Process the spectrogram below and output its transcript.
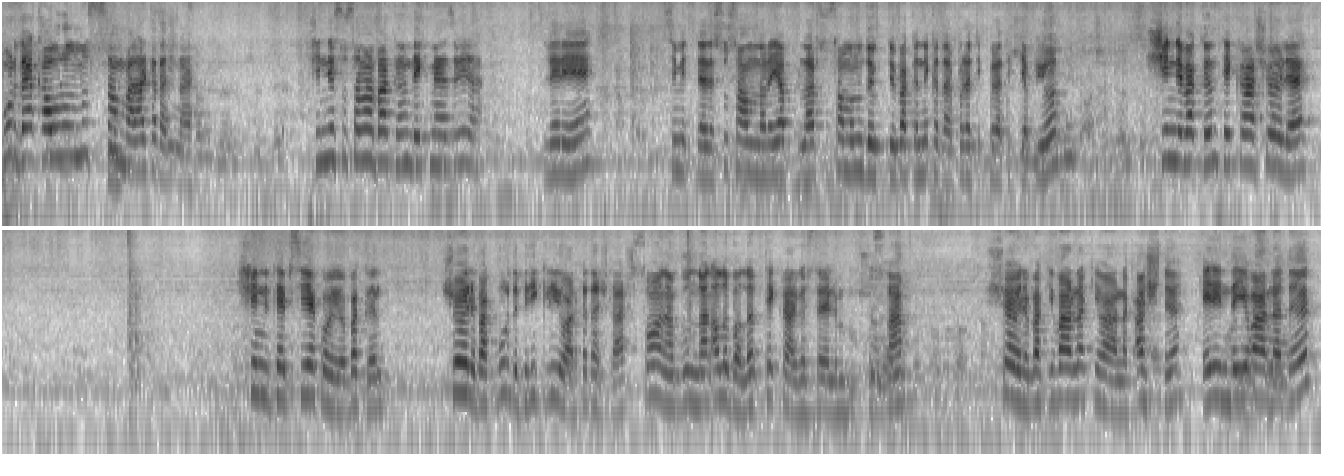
Burada kavrulmuş susam var arkadaşlar. Şimdi susama bakın bekmezleri simitleri susamları yaptılar. Susamını döktü. Bakın ne kadar pratik pratik yapıyor. Şimdi bakın tekrar şöyle. Şimdi tepsiye koyuyor bakın. Şöyle bak burada birikliyor arkadaşlar. Sonra bundan alıp alıp tekrar gösterelim Şöyle ustam. Şöyle bak yuvarlak yuvarlak açtı. Elinde yuvarladı. Direkt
